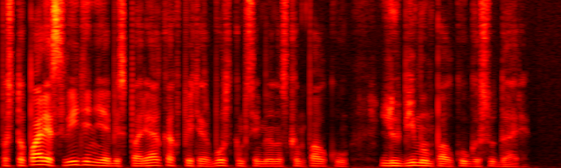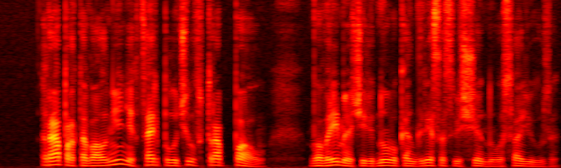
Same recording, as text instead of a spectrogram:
поступали сведения о беспорядках в Петербургском Семеновском полку, любимом полку государя. Рапорт о волнениях царь получил в Троппау во время очередного конгресса Священного Союза,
